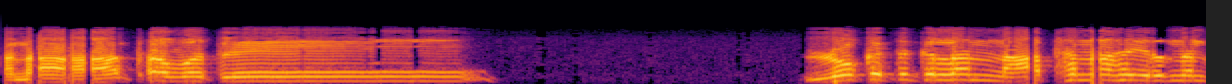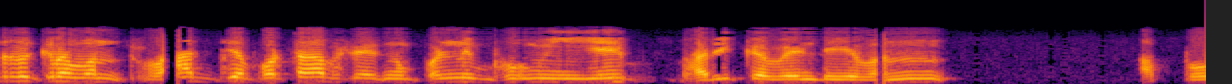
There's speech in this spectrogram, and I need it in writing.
அநாதவத் லோகத்துக்கெல்லாம் நாதனாக இருந்துட்டு இருக்கிறவன் ராஜ்ய பட்டாபிஷேகம் பண்ணி பூமியே பறிக்க வேண்டியவன். அப்போ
